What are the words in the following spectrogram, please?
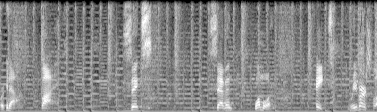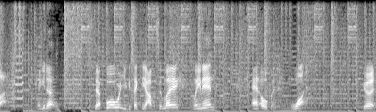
Work it out. Five, six, seven. One more. Eight. Reverse fly. Bring it up. Step forward. You can take the opposite leg. Lean in and open. One. Good.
